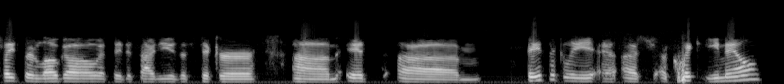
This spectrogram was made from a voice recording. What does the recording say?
place their logo if they decide to use a sticker. Um, it's um, basically a, a, a quick email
